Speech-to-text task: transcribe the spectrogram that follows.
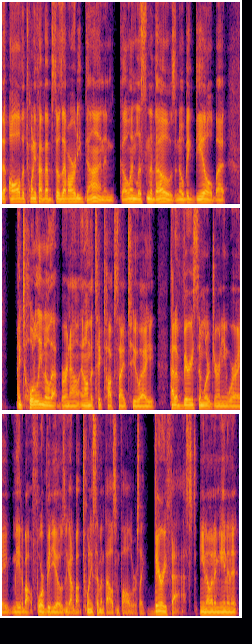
the all the 25 episodes I've already done and go and listen to those. No big deal. But I totally know that burnout. And on the TikTok side too, I had a very similar journey where I made about four videos and got about 27,000 followers, like very fast. You know what I mean? And it,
